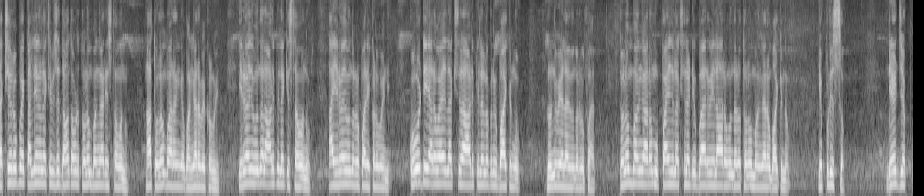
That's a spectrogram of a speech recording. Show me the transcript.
లక్ష రూపాయలు కళ్యాణ లక్ష్యం ఇస్తే దాంతో కూడా తులం బంగారం ఇస్తామను. ఆ తులం భారంగా బంగారం ఎక్కడ పోయింది? ఇరవై ఐదు వందల ఆడపిల్లకి ఇస్తామను. ఆ ఇరవై ఐదు వందల రూపాయలు ఎక్కడ పోయినాయి. కోటి అరవై ఐదు లక్షల ఆడపిల్లలకు నువ్వు బాకీ ఉన్నావు. రెండు వేల ఐదు వందల రూపాయలు. తులం బంగారం ముప్పై ఐదు లక్షల డెబ్బై ఆరు వేల ఆరు వందల తులం బంగారం బాకీ ఉన్నావు. ఎప్పుడు ఇస్తావు? డేట్ చెప్పు.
